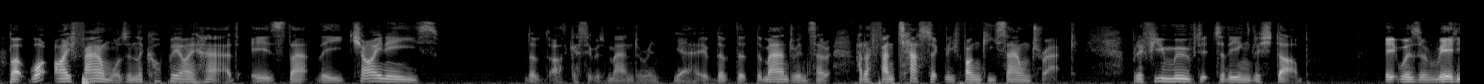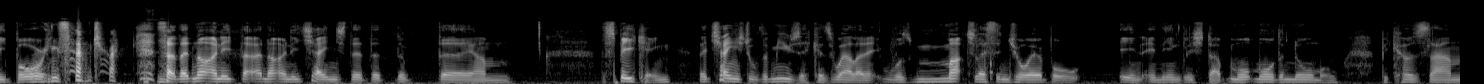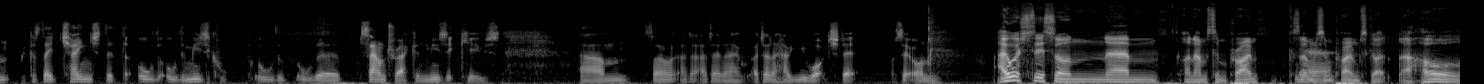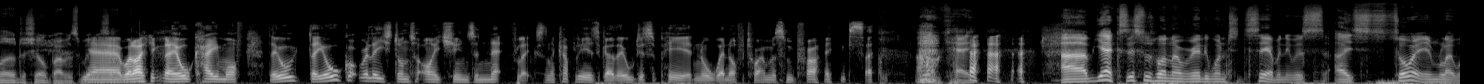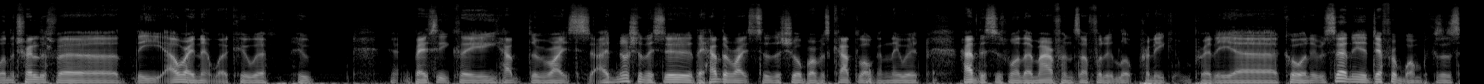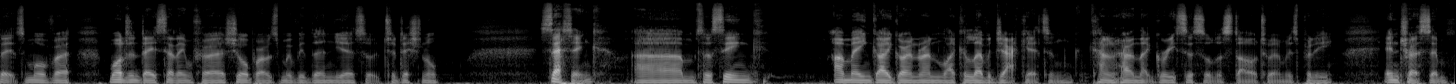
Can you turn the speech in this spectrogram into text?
but what I found was in the copy I had is that the Chinese, the, I guess it was Mandarin. Yeah, it, the, the the Mandarin sound had a fantastically funky soundtrack, but if you moved it to the English dub, it was a really boring soundtrack. so they not only they not only changed the the the, the um the speaking, they changed all the music as well, and it was much less enjoyable in, in the English dub, more more than normal, because um because they changed the, the all the all the musical all the all the soundtrack and music cues. Um, so I don't, I don't know I don't know how you watched it. Was it on? I watched this on um, on Amazon Prime because Yeah. Amazon Prime's got a whole load of Shaw Brothers movies. Yeah, well. I think they all came off. They all they all got released onto iTunes and Netflix, and a couple of years ago they all disappeared and all went off to Amazon Prime. So Okay. um, yeah, because this was one I really wanted to see. I mean, it was I saw it in like one of the trailers for the El Network, who were basically had the rights. I'm not sure they still do. they had the rights to the Shaw Brothers catalog, and they would had this as one of their marathons. I thought it looked pretty pretty uh, cool, and it was certainly a different one because I say it's more of a modern day setting for a Shaw Brothers movie than your sort of traditional setting. Um, so seeing our main guy going around like a leather jacket and kind of having that greaser sort of style to him is pretty interesting.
